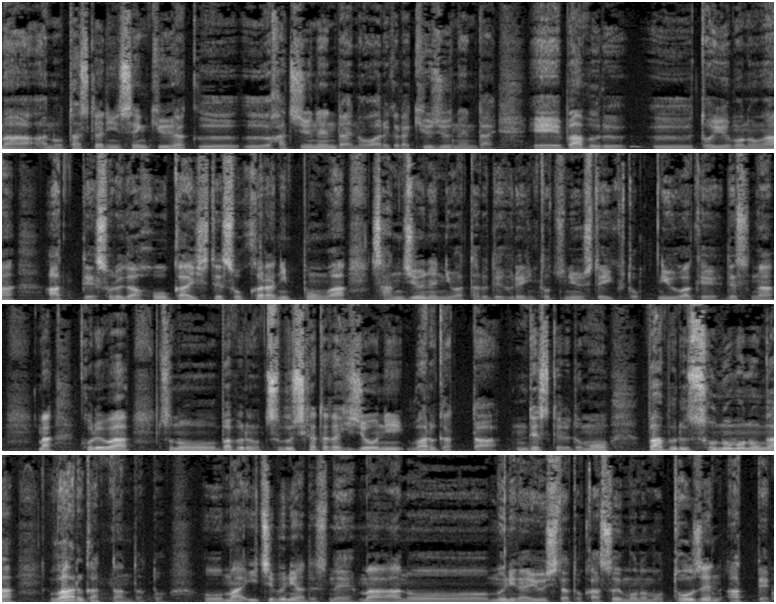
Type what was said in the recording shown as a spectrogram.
まあ、あの確かに1980年代の終わりから90年代、えー、バブルというものがあってそれが崩壊してそこから日本は30年にわたるデフレに突入していくというわけですが、まあ、これはそのバブルの潰し方が非常に悪かったんですけれどもバブルそのものが悪かったんだと、まあ、一部にはですね、まあ、あの無理な融資だとかそういうものも当然あって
